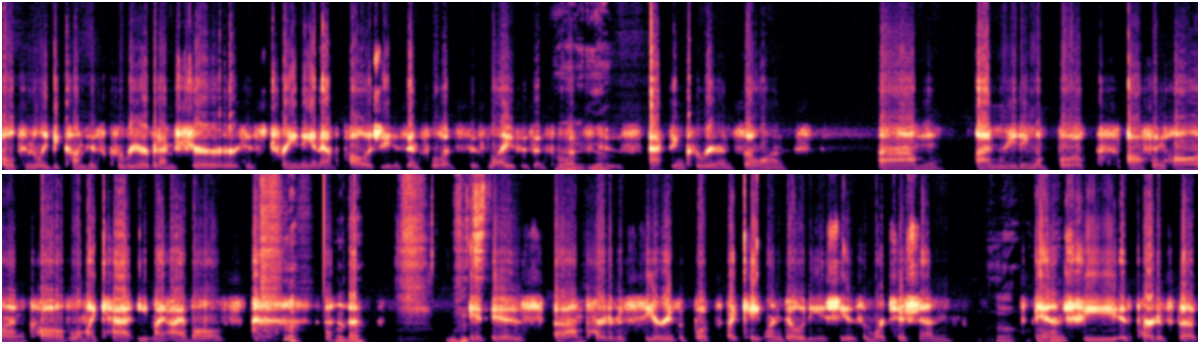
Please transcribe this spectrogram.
ultimately become his career, but I'm sure his training in anthropology has influenced his life, has influenced yeah. his acting career, and so on. Um, I'm reading a book off and on called "Will My Cat Eat My Eyeballs?" Okay. It is um, part of a series of books by Caitlin Doughty. She is a mortician oh, and she is part of the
